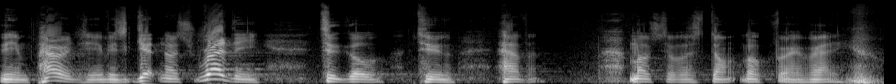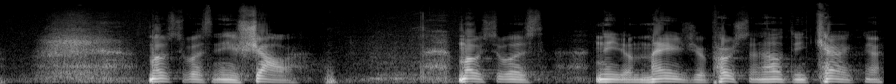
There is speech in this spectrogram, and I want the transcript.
The imperative is getting us ready to go to heaven. Most of us don't look very ready. Most of us need a shower. Most of us need a major personality character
